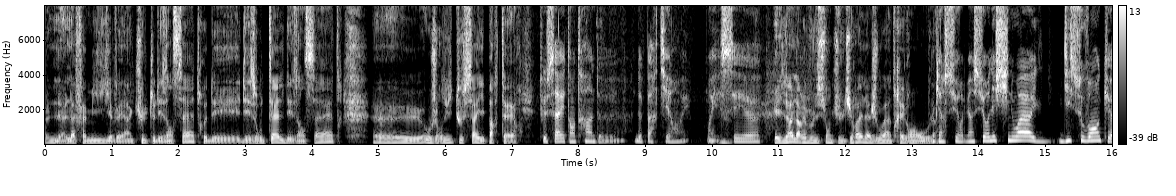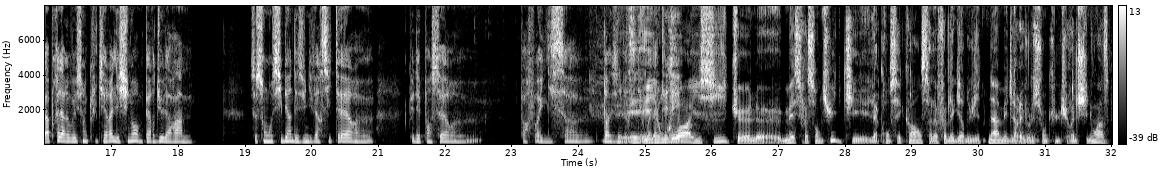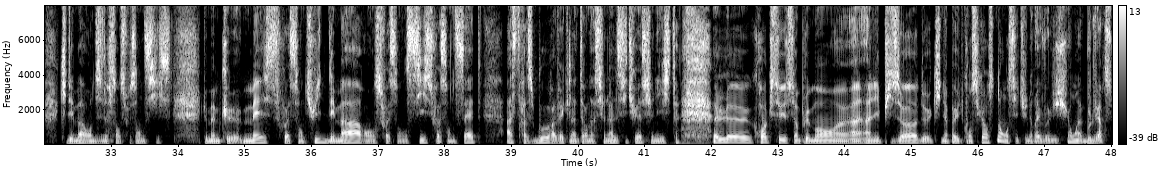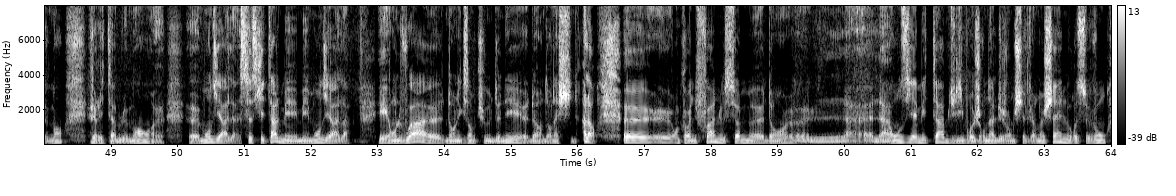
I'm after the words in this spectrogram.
la, famille, il y avait un culte des ancêtres, des, des autels des ancêtres. Aujourd'hui, tout ça est par terre. Tout ça est en train de, de partir, oui. Oui, mm. c'est. Euh, Et là, la révolution culturelle a joué un très grand rôle. Bien sûr, bien sûr. Les Chinois ils disent souvent qu'après la révolution culturelle, les Chinois ont perdu leur âme. Ce sont aussi bien des universitaires euh, que des penseurs euh, Parfois, ils lisent ça euh, dans les universités et, ou à la télé. Et on croit ici que le mai 68, qui est la conséquence à la fois de la guerre du Vietnam et de la révolution culturelle chinoise, qui démarre en 1966, de même que mai 68 démarre en 66-67 à Strasbourg avec l'international situationniste. Elle croit que c'est simplement un, épisode qui n'a pas eu de conséquences. Non, c'est une révolution, un bouleversement véritablement euh, euh, mondial, sociétal, mais, mais mondial. Et on le voit euh, dans l'exemple que vous me donnez euh, dans, la Chine. Alors, euh, encore une fois, nous sommes dans la, onzième étape du libre journal de Jean-Michel Vernochet. Nous recevons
